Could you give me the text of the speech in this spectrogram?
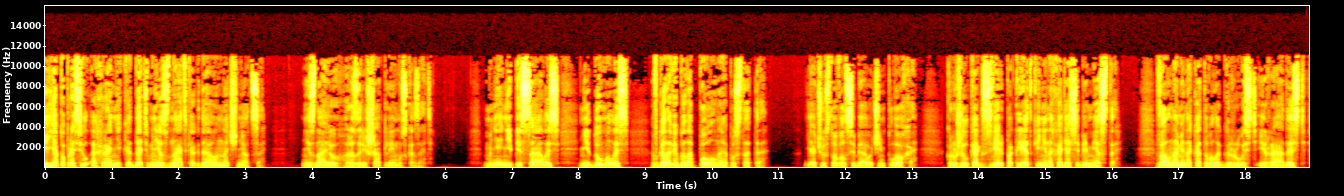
и я попросил охранника дать мне знать, когда он начнется. Не знаю, разрешат ли ему сказать. Мне не писалось, не думалось, в голове была полная пустота. Я чувствовал себя очень плохо, кружил как зверь по клетке, не находя себе места. Волнами накатывала грусть и радость,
